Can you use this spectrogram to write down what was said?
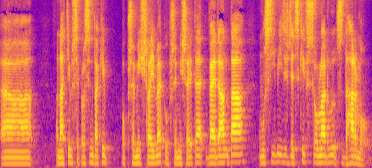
a, a nad tím si prosím taky popřemýšlejme, popřemýšlejte, Vedanta musí být vždycky v souladu s dharmou.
